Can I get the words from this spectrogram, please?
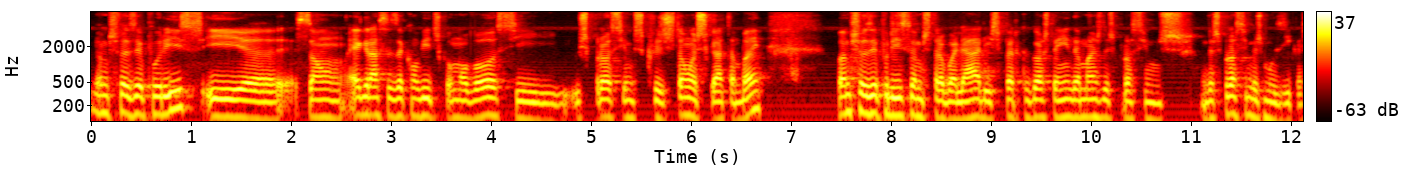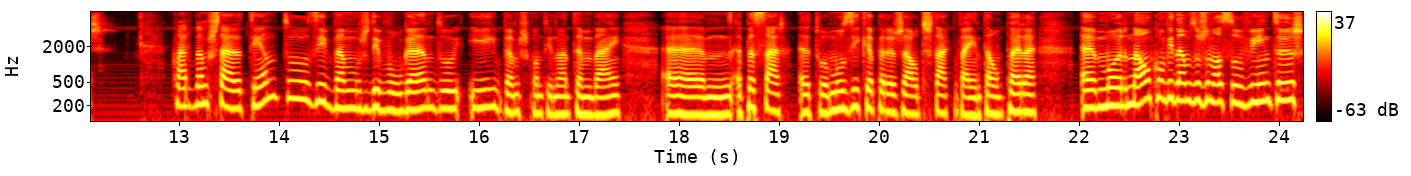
Vamos fazer por isso e uh, são, é graças a convites como o vosso e os próximos que estão a chegar também. Vamos fazer por isso, vamos trabalhar e espero que gostem ainda mais dos próximos, das próximas músicas. Claro, vamos estar atentos e vamos divulgando e vamos continuar também um, a passar a tua música. Para já o destaque vai então para Amor Não. Convidamos os nossos ouvintes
